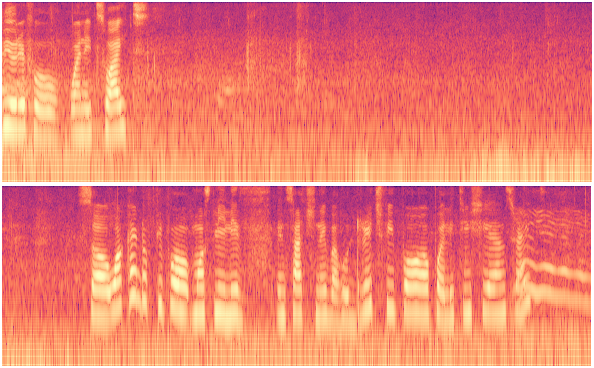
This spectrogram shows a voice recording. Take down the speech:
beautiful when it's white. So, what kind of people mostly live in such neighborhood? Rich people, politicians, Yeah, right? yeah, yeah, yeah,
